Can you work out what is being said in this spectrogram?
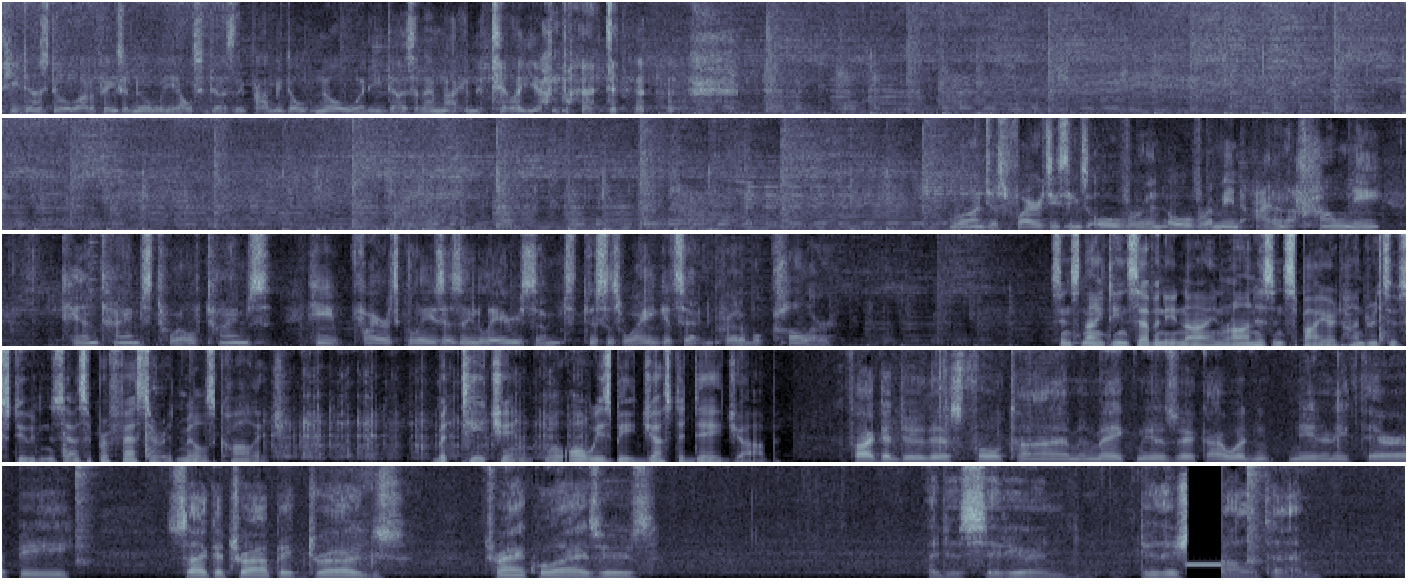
He does do a lot of things that nobody else does. They probably don't know what he does, and I'm not going to tell you, but Ron just fires these things over and over. I mean, I don't know how many, 10 times, 12 times, he fires glazes and he layers them. This is why he gets that incredible color. Since 1979, Ron has inspired hundreds of students as a professor at Mills College. But teaching will always be just a day job. If I could do this full time and make music, I wouldn't need any therapy, psychotropic drugs, tranquilizers. I just sit here and do this all the time,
